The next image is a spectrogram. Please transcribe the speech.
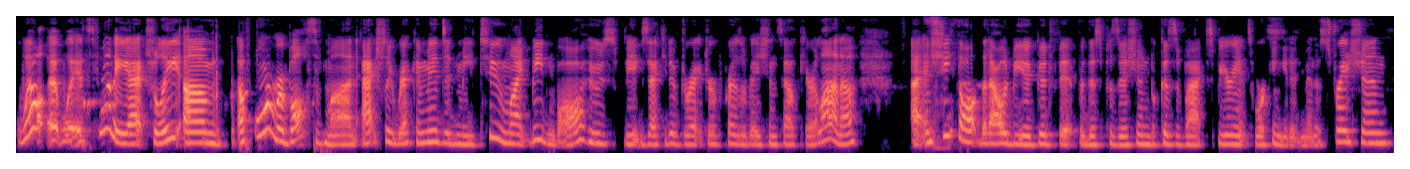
Well, it, it's funny actually. Um, a former boss of mine actually recommended me to Mike Bedenbaugh, who's the executive director of Preservation South Carolina, uh, and she thought that I would be a good fit for this position because of my experience working in administration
